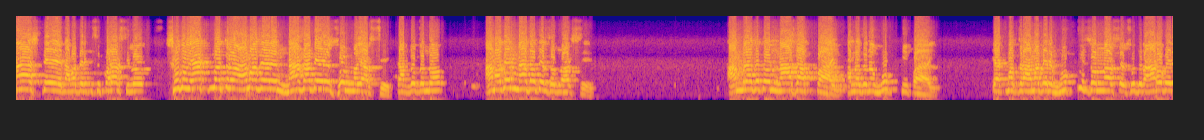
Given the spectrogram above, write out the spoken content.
না আসতেন আমাদের কিছু করার ছিল। শুধু একমাত্র আমাদের নাজাদের জন্যই আসছে। কার জন্য? আমাদের নাজাদের জন্য আসছে। আমরা যত নাজাদ পাই, আমরা যেন মুক্তি পাই। একমাত্র আমাদের মুক্তির জন্য আসছে, শুধু আরবের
